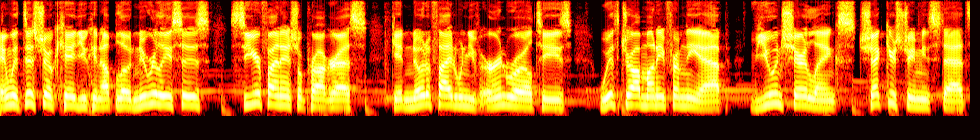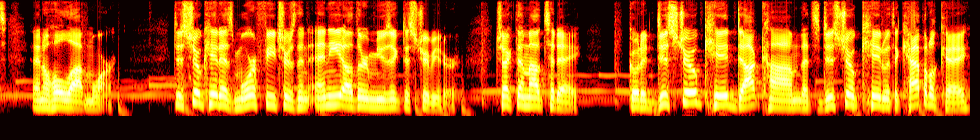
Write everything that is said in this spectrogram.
And with DistroKid, you can upload new releases, see your financial progress, get notified when you've earned royalties, withdraw money from the app, view and share links, check your streaming stats, and a whole lot more. DistroKid has more features than any other music distributor. Check them out today. Go to distrokid.com, that's distrokid with a capital K,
